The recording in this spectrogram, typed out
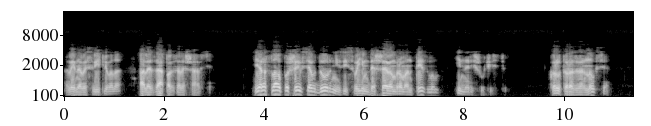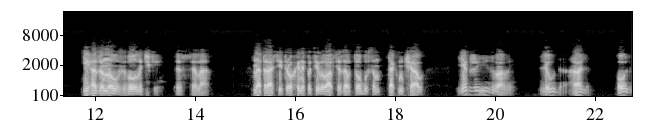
Глина висвітлювала, але запах залишався. Ярослав пошився в дурні зі своїм дешевим романтизмом і нерішучістю. Круто розвернувся і газонув з вулички з села. На трасі трохи не поцілувався з автобусом, так мчав. Як же її звали? Люда, Галя, Оля?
